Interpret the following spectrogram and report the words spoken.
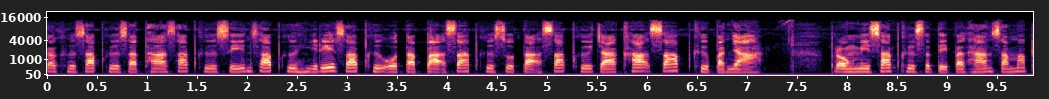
ก็คือทรัพย์คือศรัทธาทรัพย์ คือศีลทรัพย์ คือหิริทรัพย์ คือโอตตปะทรัพย์ คือสุตตะทรัพย์ คือจาคะทรัพย์ คือปัญญา พระองค์มีทรัพย์คือสติปทานสัมมาป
